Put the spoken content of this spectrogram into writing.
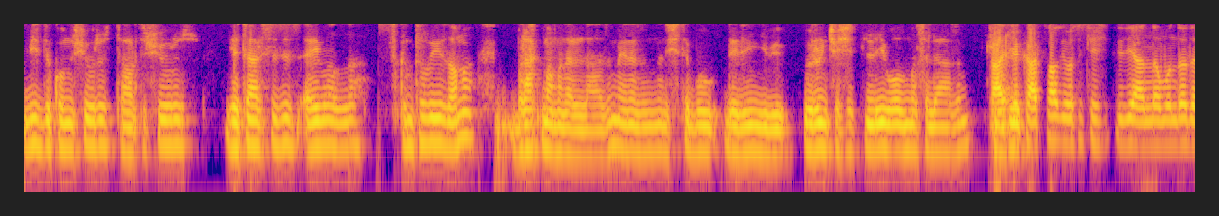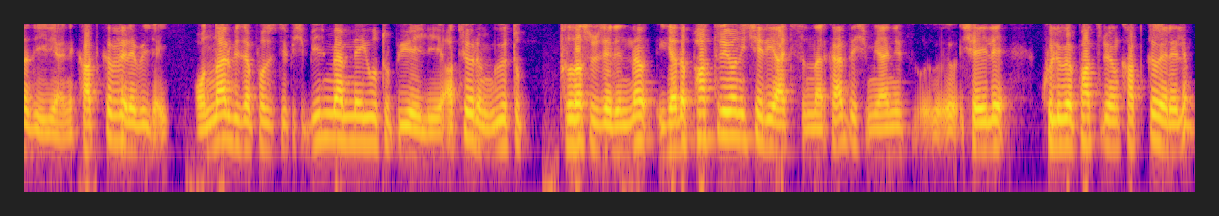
Biz de konuşuyoruz, tartışıyoruz. Yetersiziz eyvallah. Sıkıntılıyız ama bırakmamaları lazım. En azından işte bu dediğin gibi ürün çeşitliliği olması lazım. Çünkü... Sadece kartal yuvası çeşitliliği anlamında da değil yani. Katkı verebilecek. Onlar bize pozitif bir şey. Bilmem ne YouTube üyeliği. Atıyorum YouTube Plus üzerinden ya da Patreon içeriği açsınlar kardeşim. Yani e, şeyli kulübe Patreon katkı verelim.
